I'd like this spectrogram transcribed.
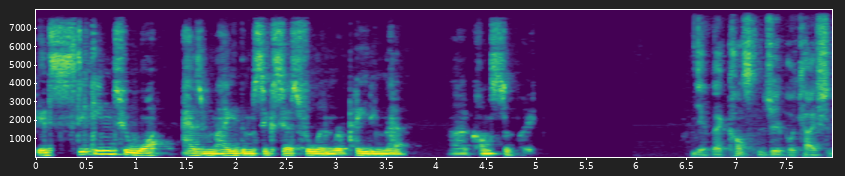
it's sticking to what has made them successful and repeating that uh, constantly. Yeah, that constant duplication.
